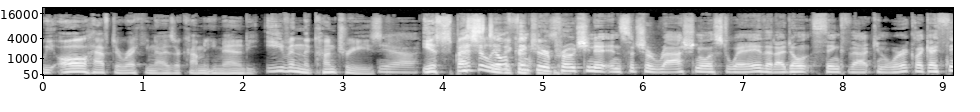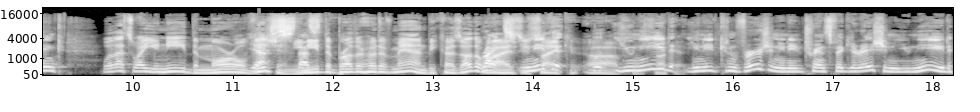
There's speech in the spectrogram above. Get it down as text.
we all have to recognize our common humanity. Even the countries, Yeah. especially I still the think you're approaching it in such a rationalist way that I don't think that can work. Like, I think, Well, that's why you need the moral Yes, vision. You need the brotherhood of man because right. otherwise You it's need, like the, oh, you well, need, you need conversion. You need transfiguration. You need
